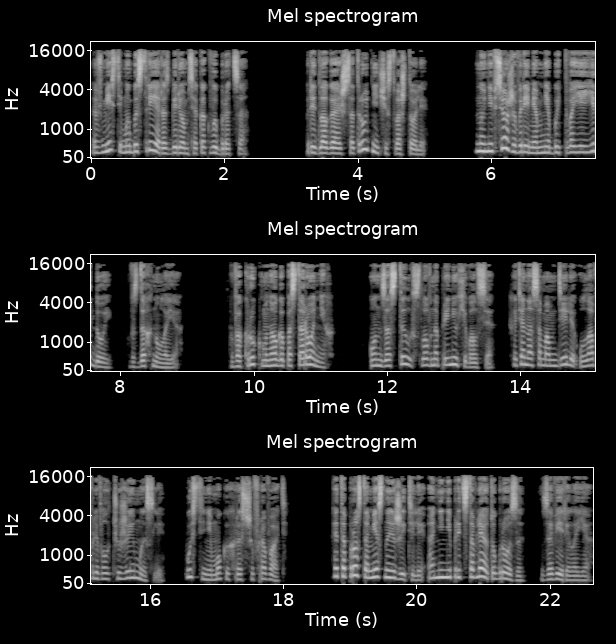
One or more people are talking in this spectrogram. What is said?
Вместе мы быстрее разберемся, как выбраться. Предлагаешь сотрудничество, что ли? Но не все же время мне быть твоей едой, вздохнула я. Вокруг много посторонних. Он застыл, словно принюхивался, хотя на самом деле улавливал чужие мысли, пусть и не мог их расшифровать. «Это просто местные жители, они не представляют угрозы», – заверила я.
